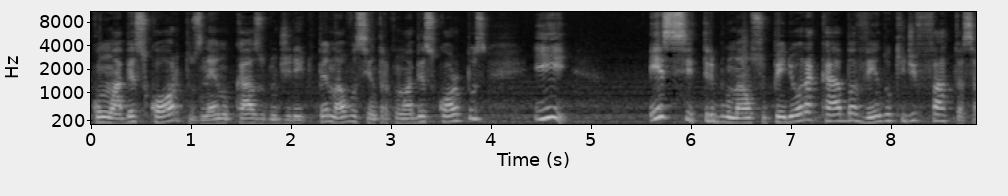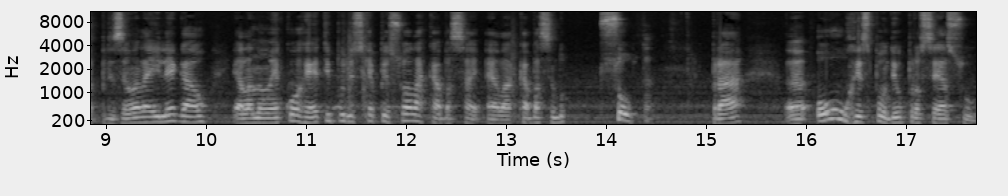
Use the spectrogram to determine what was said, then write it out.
com um habeas corpus, né? no caso do direito penal, você entra com um habeas corpus e esse tribunal superior acaba vendo que de fato essa prisão ela é ilegal, ela não é correta e por isso que a pessoa ela acaba, ela acaba sendo solta para uh, ou responder o processo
